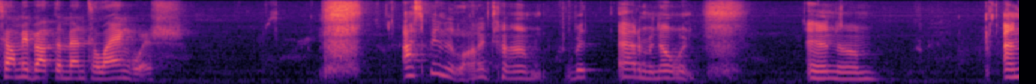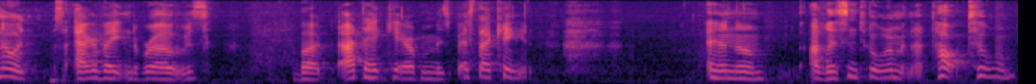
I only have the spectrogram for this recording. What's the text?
Tell me about the mental anguish. I spend a lot of time with Adam and Owen, and um, I know it's aggravating to Rose, but I take care of them as best I can. And um, I listen to them and I talk to them,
